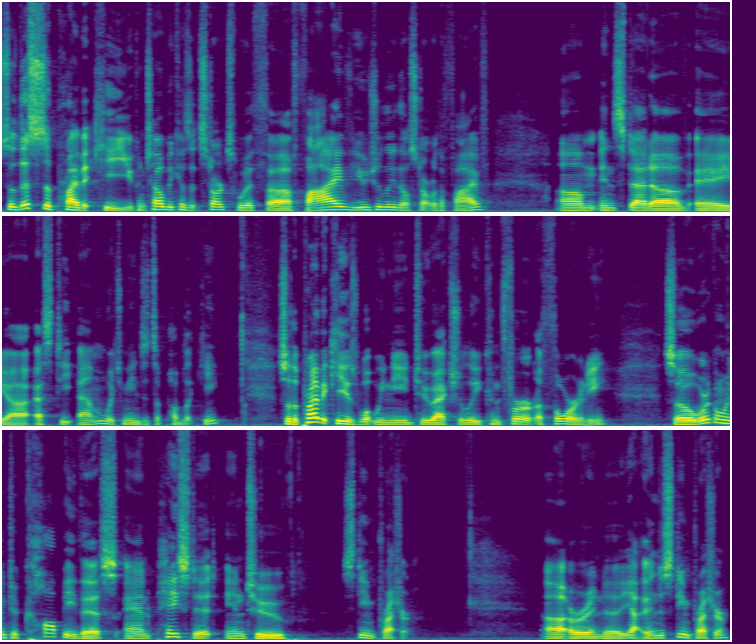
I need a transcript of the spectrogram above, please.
So this is a private key. You can tell because it starts with uh, five. Usually they'll start with a five um, instead of a uh, STM, which means it's a public key. So the private key is what we need to actually confer authority. So we're going to copy this and paste it into Steem Pressure. Uh, or into, yeah, into Steem Pressure.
